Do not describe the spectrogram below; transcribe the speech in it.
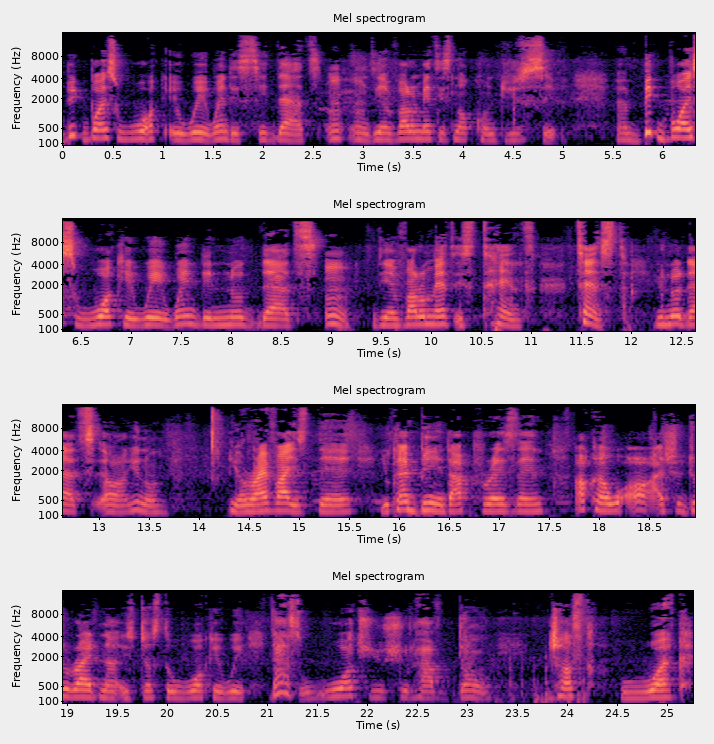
Big boys walk away when they see that the environment is not conducive. Big boys walk away when they know that mm, the environment is tense. Tensed. You know that uh, you know your rival is there. You can't be in that present. Okay all i should do right now is just to walk away. That's what you should have done. Just walk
